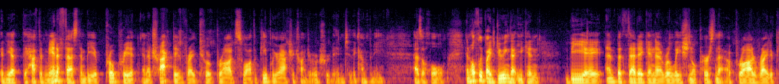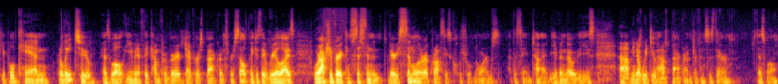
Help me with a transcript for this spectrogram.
And yet they have to manifest and be appropriate and attractive, right, to a broad swath of people you're actually trying to recruit into the company as a whole. And hopefully by doing that, you can be a empathetic and a relational person that a broad variety of people can relate to as well, even if they come from very diverse backgrounds from yourself, because they realize we're actually very consistent and very similar across these cultural norms at the same time, even though these, um, you know, we do have background differences there as well.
